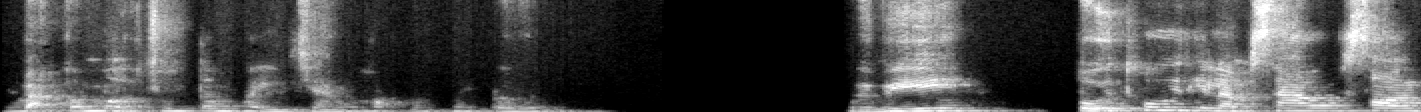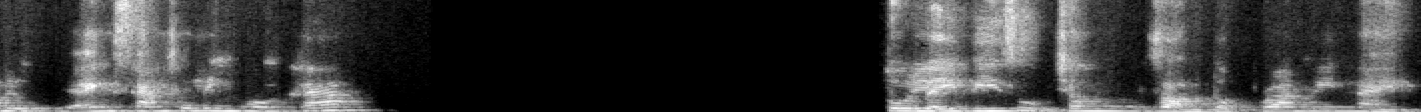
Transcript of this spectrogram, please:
bạn có mở trung tâm hoành tráng, họ cũng không tới bởi vì tối thui thì làm sao soi được ánh sáng cho linh hồn khác? Tôi lấy ví dụ trong dòng tộc Brahmin này.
